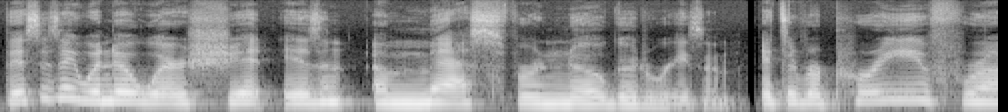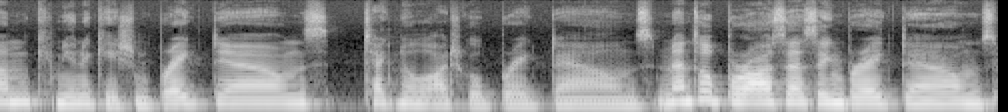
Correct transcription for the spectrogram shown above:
This is a window where shit isn't a mess for no good reason. It's a reprieve from communication breakdowns, technological breakdowns, mental processing breakdowns.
